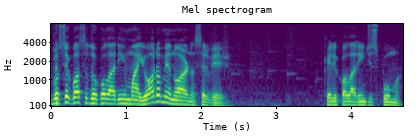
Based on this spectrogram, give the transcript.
você gosta do colarinho maior ou menor na cerveja? Aquele colarinho de espuma.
